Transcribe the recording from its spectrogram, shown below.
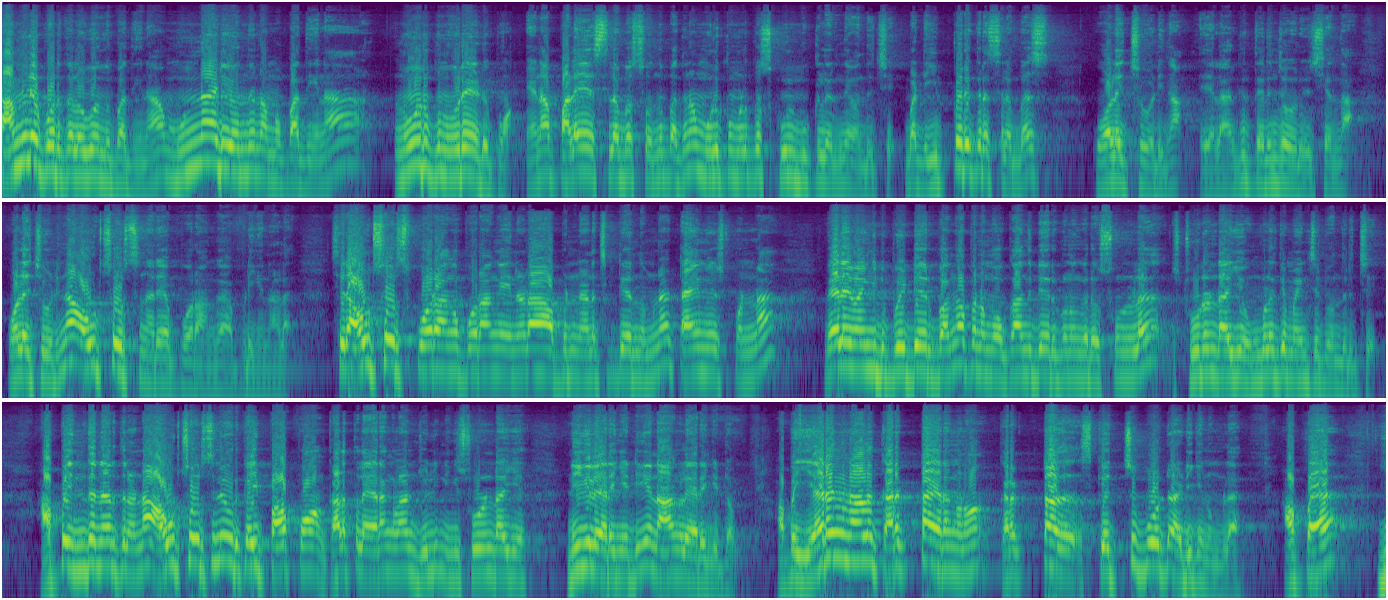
தமிழை பொறுத்தளவுக்கு வந்து பார்த்தீங்கன்னா முன்னாடி வந்து நம்ம பார்த்தீங்கன்னா நூறுக்கு நூறே எடுப்போம். ஏன்னா பழைய சிலபஸ் வந்து பார்த்தீங்கன்னா முழுக்க முழுக்க ஸ்கூல் புக்கிலேருந்தே வந்துச்சு. பட் இப்போ இருக்கிற சிலபஸ் ஓலைச்சுவடி தான். எல்லாருக்கும் தெரிஞ்ச ஒரு விஷயம் தான். ஓலைச்சுவடினா அவுட் சோர்ஸ் நிறைய போகிறாங்க அப்படிங்கிறனால. சரி அவுட் சோர்ஸ் போகிறாங்க போகிறாங்க என்னடா அப்படின்னு நினச்சிக்கிட்டே இருந்தோம்னா டைம் வேஸ்ட் பண்ணால் வேலையை வாங்கிட்டு போயிட்டே இருப்பாங்க. அப்போ நம்ம உட்காந்துட்டே இருக்கணுங்கிற சூழ்நிலை ஸ்டூடெண்ட் ஆகி உங்களுக்கே மைண்ட் செட் வந்துருச்சு. அப்போ இந்த நேரத்தில் அவுட் சோர்ஸ்லேயே ஒரு கை பார்ப்போம். களத்தில் இறங்கலாம்னு சொல்லி நீங்கள் ஸ்டூடெண்ட் ஆகி நீங்களும் இறங்கிட்டீங்க நாங்களும் இறங்கிட்டோம். அப்போ இறங்கினாலும் கரெக்டாக இறங்கணும். கரெக்டாக ஸ்கெட்ச் போட்டு அடிக்கணும்ல. அப்போ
